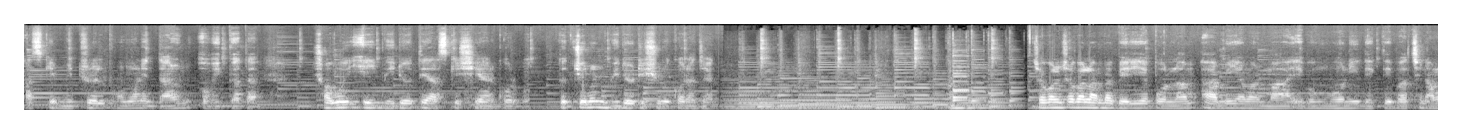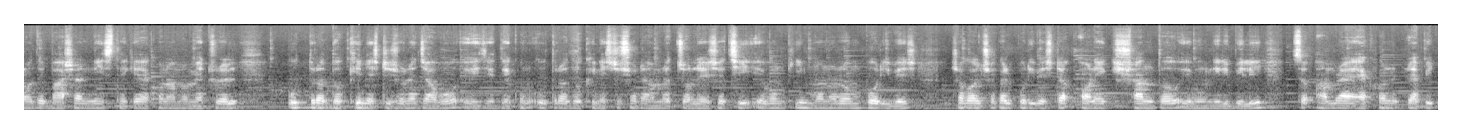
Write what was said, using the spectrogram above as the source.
আজকে মেট্রো রেল ভ্রমণের দারুণ অভিজ্ঞতা। সবই এই ভিডিওতে আজকে শেয়ার করব। তো চলুন ভিডিওটি শুরু করা যাক। সকাল সকাল আমরা বেরিয়ে পড়লাম। আমি, আমার মা এবং মনি দেখতে পাচ্ছেন আমাদের বাসার নিচ থেকে। এখন আমরা মেট্রো রেল উত্তরা দক্ষিণ স্টেশনে যাব। এই যে দেখুন, উত্তরা দক্ষিণ স্টেশনে আমরা চলে এসেছি এবং কি মনোরম পরিবেশ। সকাল সকাল পরিবেশটা অনেক শান্ত এবং নিরিবিলি। সো আমরা এখন র্যাপিড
